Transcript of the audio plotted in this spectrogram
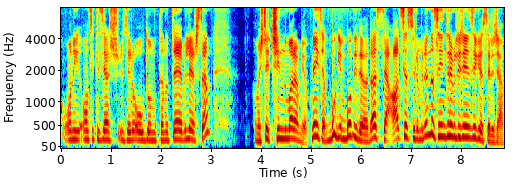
10 18 yaş üzeri olduğumu kanıtlayabilirsem ama işte Çin numaram yok. Neyse bugün bu videoda size Asya sürümünü nasıl indirebileceğinizi göstereceğim.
